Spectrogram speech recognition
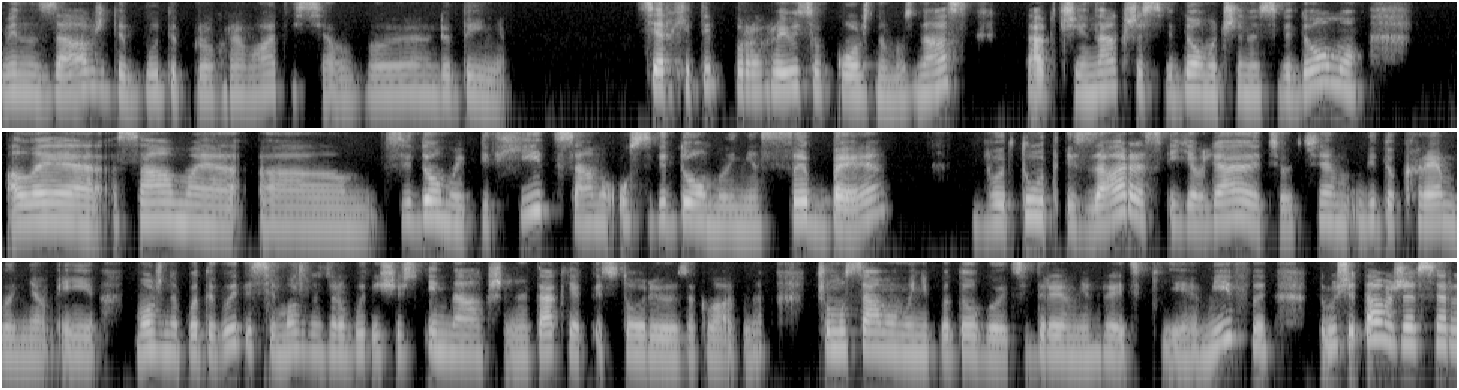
він завжди буде програватися в людині. Ці архетипи програються в кожному з нас, так чи інакше, свідомо чи несвідомо, але саме а, свідомий підхід, саме усвідомлення себе в тут і зараз і являються цим відокремленням, і можна подивитися, і можна зробити щось інакше, не так, як історією закладено. Чому саме мені подобаються древньогрецькі міфи? Тому що там вже все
